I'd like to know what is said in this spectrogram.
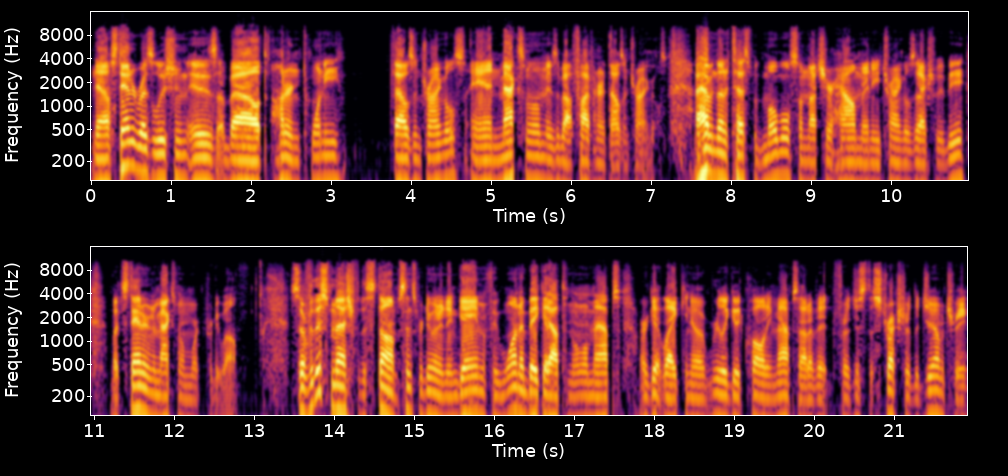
now standard resolution is about 120,000 triangles and maximum is about 500,000 triangles I haven't done a test with mobile so I'm not sure how many triangles it actually would be but standard and maximum work pretty well so for this mesh for the stump, since we're doing it in game, if we want to bake it out to normal maps or get like, you know, really good quality maps out of it for just the structure of the geometry,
